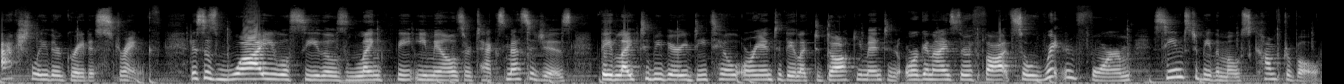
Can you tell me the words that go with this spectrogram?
actually their greatest strength. This is why you will see those lengthy emails or text messages. They like to be very detail oriented, they like to document and organize their thoughts, so written form seems to be the most comfortable.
